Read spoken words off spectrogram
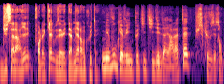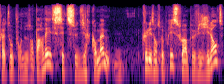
du salarié pour lequel vous avez été amené à le recruter. Mais vous qui avez une petite idée derrière la tête, puisque vous êtes en plateau pour nous en parler, c'est de se dire quand même que les entreprises soient un peu vigilantes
